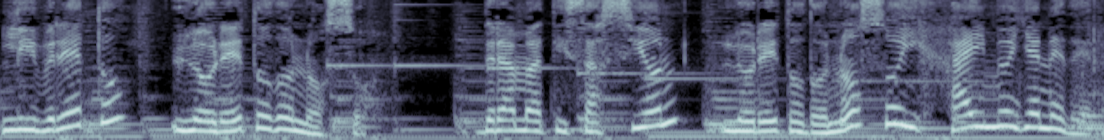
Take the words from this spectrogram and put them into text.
Libreto Loreto Donoso. Dramatización Loreto Donoso y Jaime Ollaneder.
